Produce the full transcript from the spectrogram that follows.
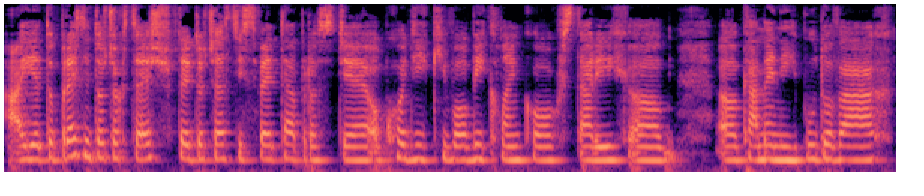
a je to presne to, čo chceš v tejto časti sveta, proste obchodíky vo výklenkoch, v starých kamenných budovách,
